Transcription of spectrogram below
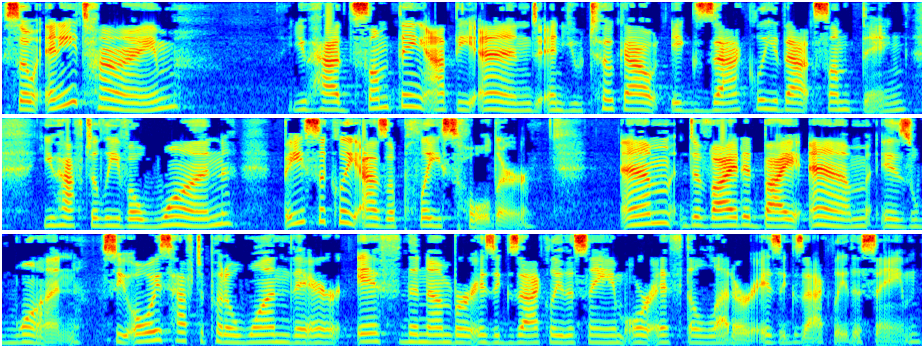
So anytime you had something at the end and you took out exactly that something, you have to leave a 1 basically as a placeholder. M divided by m is 1. So you always have to put a 1 there if the number is exactly the same or if the letter is exactly the same.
